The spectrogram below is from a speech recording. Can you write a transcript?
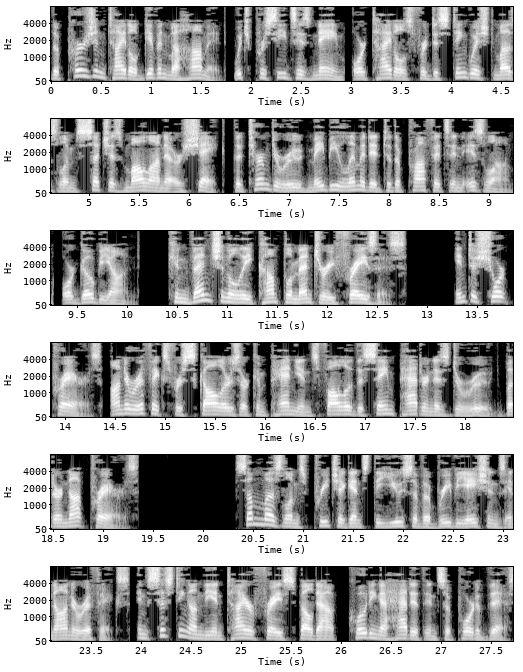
the Persian title given Muhammad, which precedes his name, or titles for distinguished Muslims such as Maulana or Sheikh. The term Darud may be limited to the prophets in Islam, or go beyond conventionally complementary phrases into short prayers. Honorifics for scholars or companions follow the same pattern as Darud but are not prayers. Some Muslims preach against the use of abbreviations in honorifics, insisting on the entire phrase spelled out, quoting a hadith in support of this.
